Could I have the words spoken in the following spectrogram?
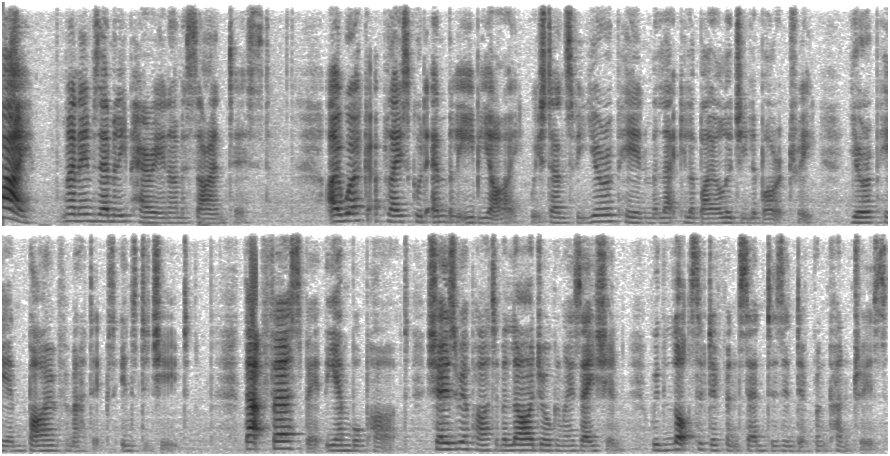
Hi, my name's Emily Perry and I'm a scientist. I work at a place called EMBL EBI, which stands for European Molecular Biology Laboratory, European Bioinformatics Institute. That first bit, the EMBL part, shows we are part of a large organisation with lots of different centres in different countries.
